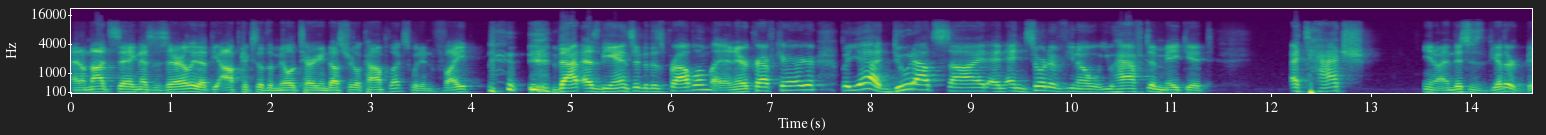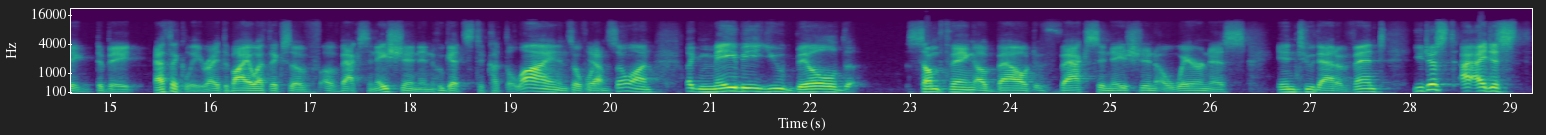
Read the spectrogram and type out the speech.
and I'm not saying necessarily that the optics of the military industrial complex would invite that as the answer to this problem, an aircraft carrier. But yeah, do it outside and and sort of you know you have to make it attach you know, and this is the other big debate ethically, right? The bioethics of of vaccination and who gets to cut the line and so forth yeah. and so on. Like maybe you build something about vaccination awareness into that event. You just, I, I just,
